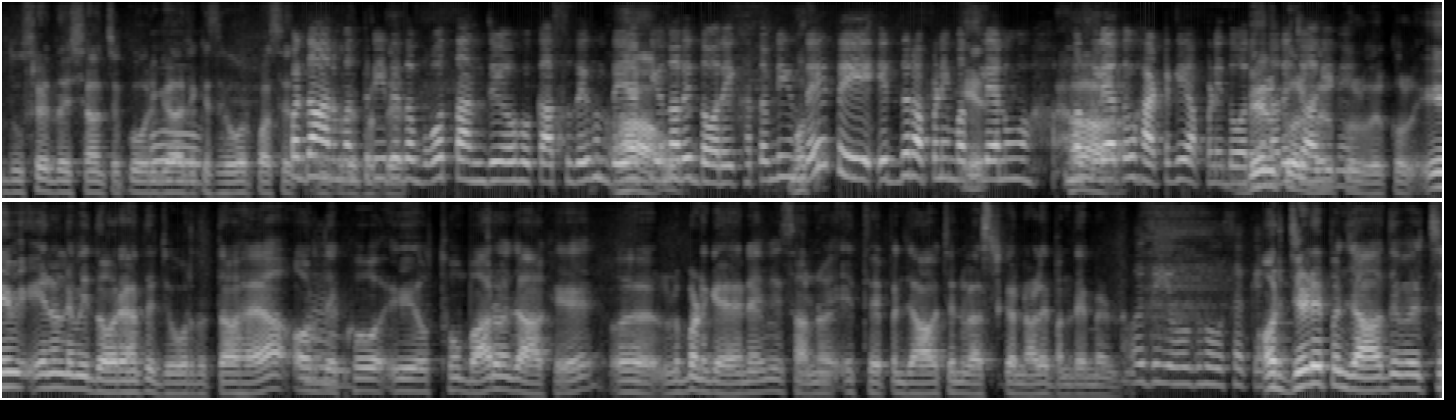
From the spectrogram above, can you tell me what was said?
ਦੂਸਰੇ ਦੇਸ਼ਾਂ ਚ ਕੋਰੀਆ ਜਾਂ ਕਿਸੇ ਹੋਰ ਪਾਸੇ ਪ੍ਰਧਾਨ ਤੁਰੇ ਮੰਤਰੀ ਦੇ ਤਾਂ ਬਹੁਤ ਤੰਜ ਉਹ ਕੱਸਦੇ ਹੁੰਦੇ ਆ ਕਿ ਉਹਨਾਂ ਦੇ ਦੌਰੇ ਖਤਮ ਨਹੀਂ ਹੁੰਦੇ ਤੇ ਇੱਧਰ ਆਪਣੇ ਮਸਲਿਆਂ ਨੂੰ ਮਸਲਿਆਂ ਤੋਂ ਹਟ ਕੇ ਆਪਣੇ ਦੌਰੇ ਉਹਨਾਂ ਦੇ ਜਾਰੀ ਨੇ। ਬਿਲਕੁਲ। ਬਿਲਕੁਲ ਇਹ ਇਹਨਾਂ ਨੇ ਵੀ ਦੌਰਿਆਂ ਤੇ ਜ਼ੋਰ ਦਿੱਤਾ ਹੋਇਆ ਔਰ ਦੇਖੋ ਇਹ ਉੱਥੋਂ ਬਾਹਰੋਂ ਜਾ ਕੇ ਲੱਭਣ ਗਏ ਨੇ ਵੀ ਸਾਨੂੰ ਇੱਥੇ ਪੰਜਾਬ 'ਚ ਇਨਵੈਸਟ ਕਰਨ ਵਾਲੇ ਬੰਦੇ ਮਿਲਣ। ਉਦਯੋਗ ਹੋ ਸਕੇ। ਔਰ ਜਿਹੜੇ ਪੰਜਾਬ ਦੇ ਵਿੱਚ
